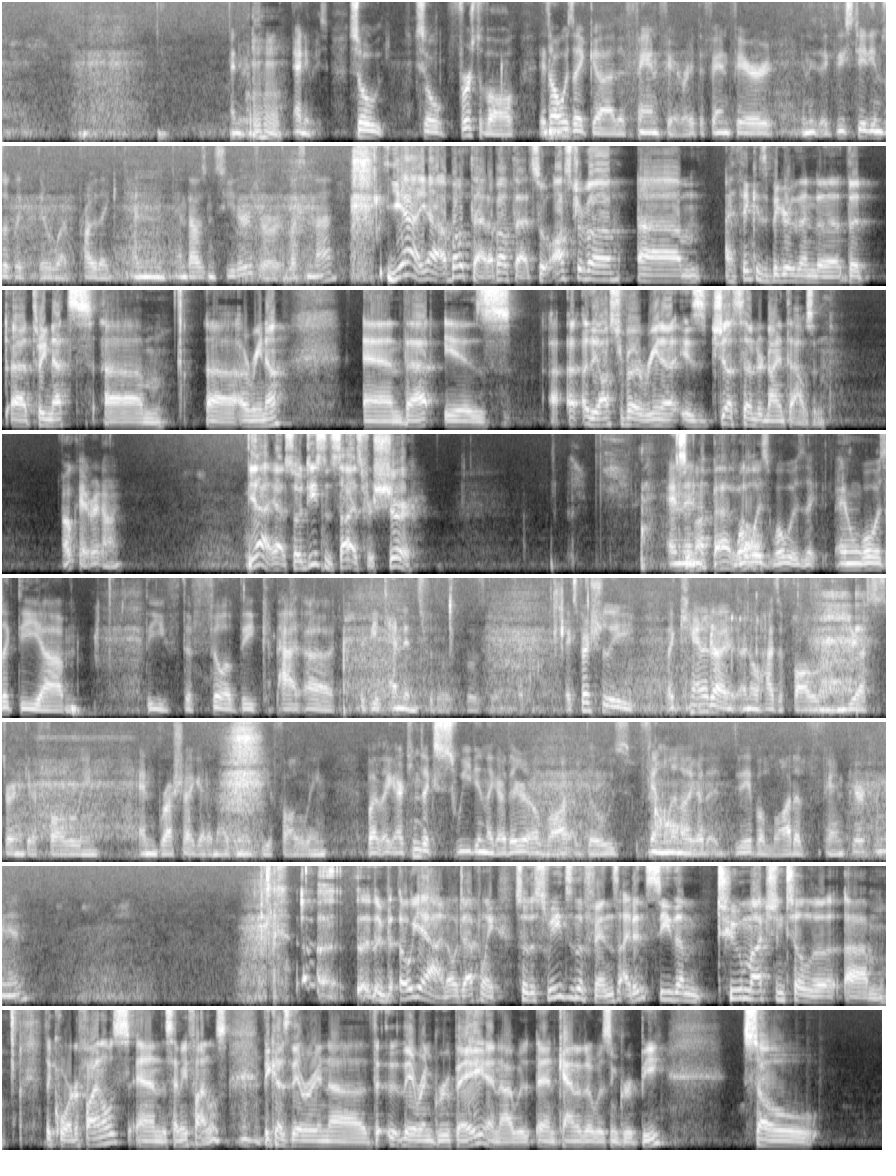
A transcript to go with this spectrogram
Anyways, Mm-hmm. anyways, so so first of all, it's always like uh, the fanfare, right? The fanfare, and the, like these stadiums look like they're what probably like 10 10,000 seaters or less than that. Yeah, yeah, about that, about that. So Ostrava, um, I think, is bigger than the the uh, Třinec um, uh, arena, and that is uh, uh, the Ostrava arena is just under nine thousand. Okay, right on. Yeah, yeah. So decent size for sure. And So then not bad at what all. was what was like, and what was like the um, the the fill of the compa- uh, like the attendance for those those games, like, especially like Canada. I, I know has a following. The U.S. is starting to get a following, and Russia, I gotta imagine, would be a following. But like, our teams like Sweden, like, are there a lot of those? Finland, like, are they, do they have a lot of fanfare coming in? Uh, Oh yeah, no, definitely. So the Swedes and the Finns, I didn't see them too much until the um, the quarterfinals and the semifinals because they were in uh, th- they were in Group A and I was and Canada was in Group B. So,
